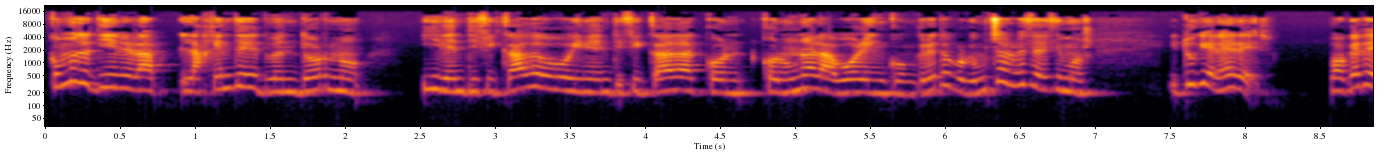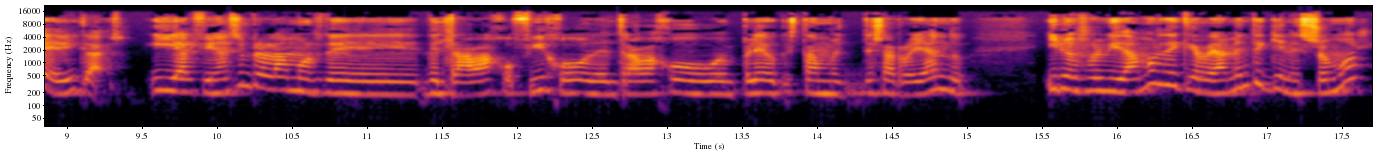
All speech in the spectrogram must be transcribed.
cómo te tiene la, gente de tu entorno identificado o identificada con, con, una labor en concreto, porque muchas veces decimos, ¿y tú quién eres? ¿O a qué te dedicas? Y al final siempre hablamos de, del trabajo fijo, del trabajo o empleo que estamos desarrollando. Y nos olvidamos de que realmente quienes somos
